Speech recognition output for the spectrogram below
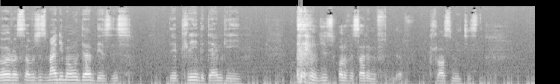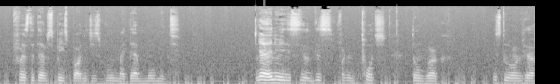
Well, was, I was just minding my own damn business. They're playing the damn game. just all of a sudden, a classmate just pressed the damn space bar and it just ruined my damn moment. Yeah, anyway, this uh, this fucking torch don't work. Let's on here.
